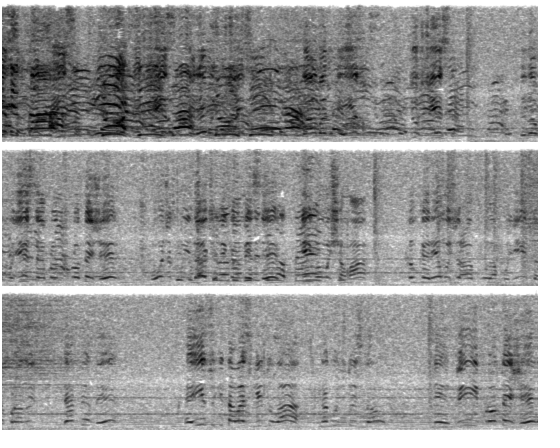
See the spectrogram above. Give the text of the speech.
Justiça! Justiça! Justiça! Entendeu? Polícia é para nos proteger. Hoje a comunidade fica a mercê. Quem vamos chamar? Então queremos a, a polícia para nos defender. É isso que está lá escrito lá na Constituição. Servir e proteger.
